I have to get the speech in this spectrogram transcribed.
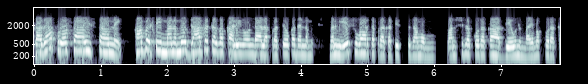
కదా ప్రోత్సహిస్తా ఉన్నాయి. కాబట్టి మనము జాగ్రత్తగా కలిగి ఉండాలా ప్రతి ఒక్కదన్న మనం ఏ సువార్త ప్రకటిస్తున్నామో మనుషుల కొరక దేవుని మహిమ కొరక.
